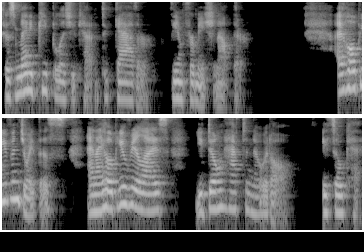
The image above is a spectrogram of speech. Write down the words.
to as many people as you can to gather the information out there. I hope you've enjoyed this, and I hope you realize you don't have to know it all. It's okay.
